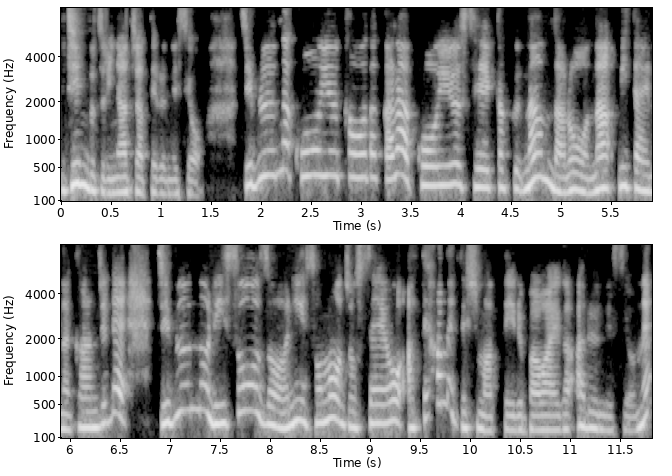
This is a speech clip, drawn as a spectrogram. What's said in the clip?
人物になっちゃってるんですよ。自分がこういう顔だからこういう性格なんだろうな、みたいな感じで、自分の理想像にその女性を当てはめてしまっている場合があるんですよね。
